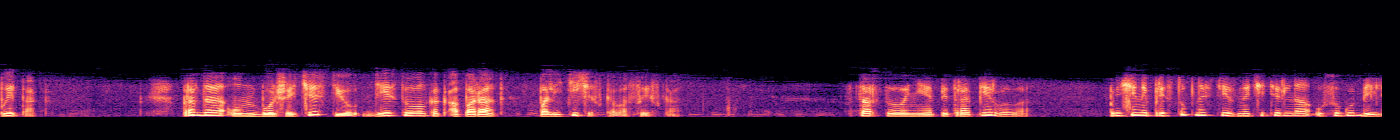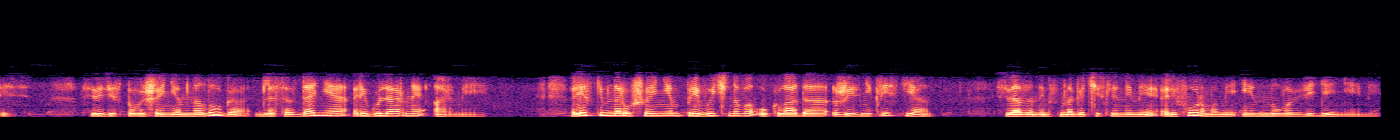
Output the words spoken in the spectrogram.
пыток. Правда, он большей частью действовал как аппарат политического сыска. В царствование Петра I причины преступности значительно усугубились в связи с повышением налога для создания регулярной армии, резким нарушением привычного уклада жизни крестьян, связанным с многочисленными реформами и нововведениями,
